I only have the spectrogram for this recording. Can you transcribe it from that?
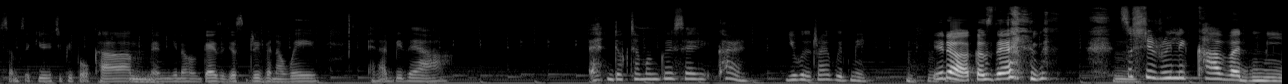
some security people come Mm. and you know guys are just driven away. And i'd be there. And dr mangu said Caren you will drive with me. You know because then so she really covered me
